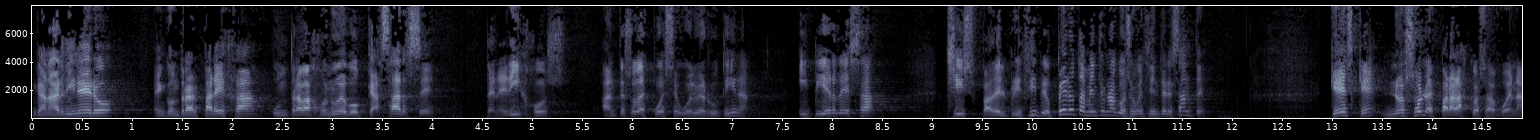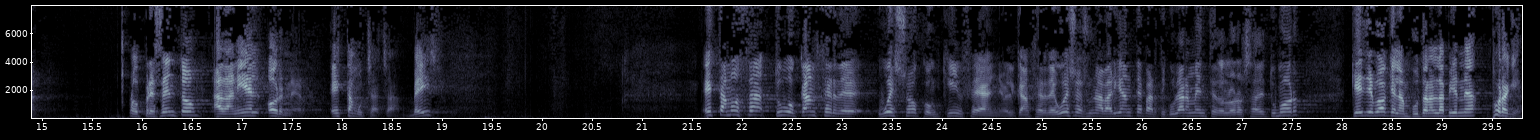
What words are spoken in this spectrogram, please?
Ganar dinero, encontrar pareja, un trabajo nuevo, casarse, tener hijos, antes o después se vuelve rutina y pierde esa chispa del principio. Pero también tiene una consecuencia interesante, que es que no solo es para las cosas buenas. Os presento a Daniel Horner, esta muchacha, ¿veis? Esta moza tuvo cáncer de hueso con 15 años. El cáncer de hueso es una variante particularmente dolorosa de tumor que llevó a que le amputaran la pierna por aquí.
